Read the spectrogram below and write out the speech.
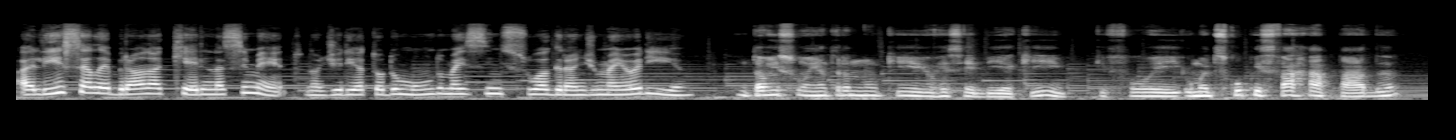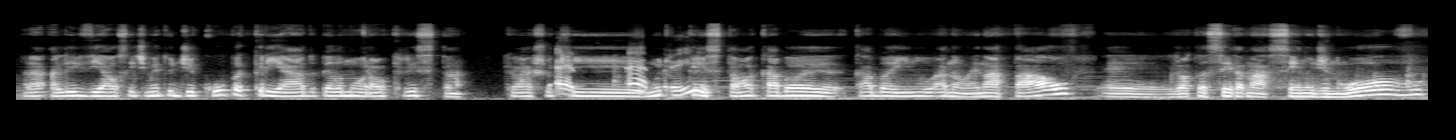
ali celebrando aquele nascimento. Não diria todo mundo, mas em sua grande maioria. Então isso entra no que eu recebi aqui, que foi uma desculpa esfarrapada para aliviar o sentimento de culpa criado pela moral cristã. Que eu acho É, que é, muito cristão acaba, acaba indo. Ah, não, é Natal, é, JC tá nascendo de novo.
